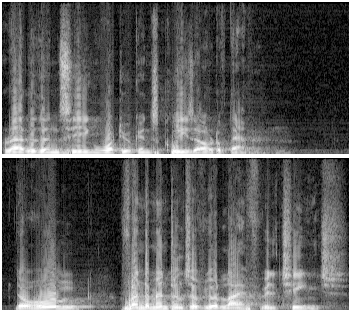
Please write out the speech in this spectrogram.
rather than seeing what you can squeeze out of them. The whole fundamentals of your life will change.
